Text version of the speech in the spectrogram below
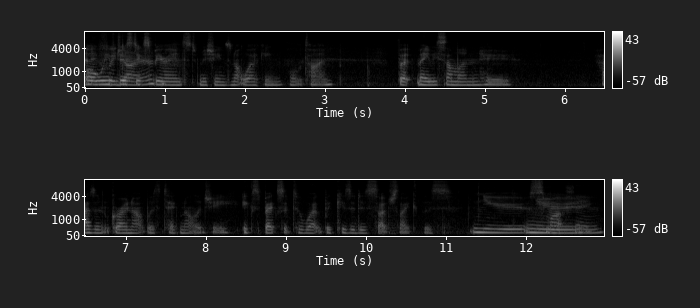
or we've we just don't- experienced machines not working all the time. But maybe someone who hasn't grown up with technology expects it to work because it is such like this new, smart thing.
